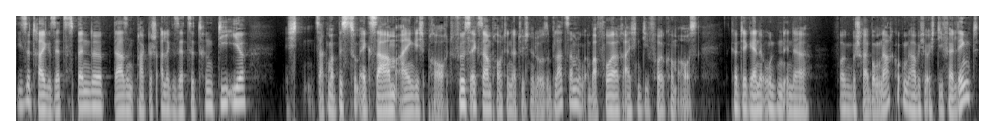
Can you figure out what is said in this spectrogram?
Diese drei Gesetzesbände, da sind praktisch alle Gesetze drin, die ihr, ich sag mal, bis zum Examen eigentlich braucht. Fürs Examen braucht ihr natürlich eine lose Blattsammlung, aber vorher reichen die vollkommen aus. Könnt ihr gerne unten in der Folgenbeschreibung nachgucken, da habe ich euch die verlinkt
